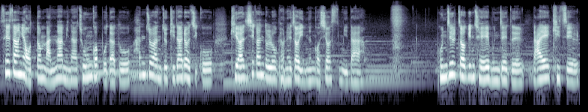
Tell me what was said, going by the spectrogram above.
세상의 어떤 만남이나 좋은 것보다도 한 주 한 주 기다려지고 귀한 시간들로 변해져 있는 것이었습니다. 본질적인 죄의 문제들, 나의 기질,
